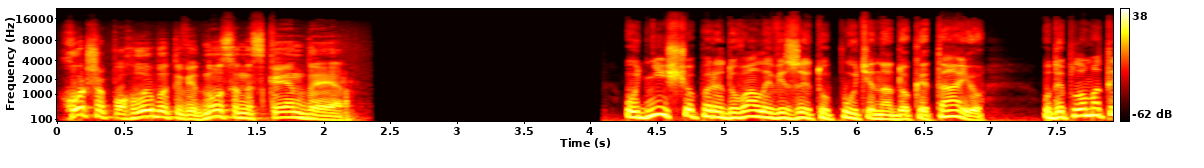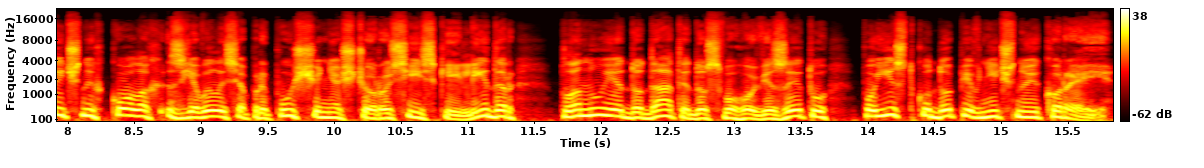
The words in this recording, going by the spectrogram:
хоче поглибити відносини з КНДР. У дні, що передували візиту Путіна до Китаю, у дипломатичних колах з'явилися припущення, що російський лідер планує додати до свого візиту поїздку до Північної Кореї.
